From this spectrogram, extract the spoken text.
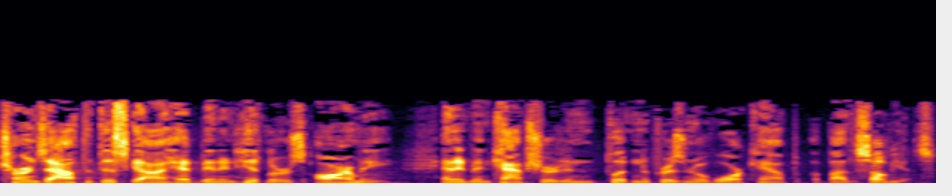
Turns out that this guy had been in Hitler's army and had been captured and put in a prisoner of war camp by the Soviets.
